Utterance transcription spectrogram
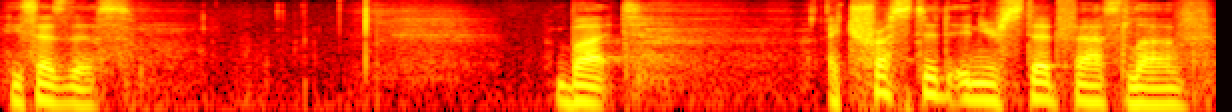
He says this But I trusted in your steadfast love.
